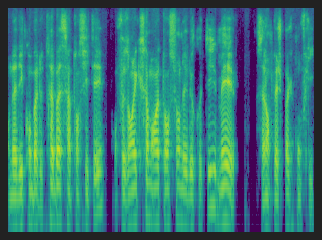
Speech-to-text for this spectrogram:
On a des combats de très basse intensité, en faisant extrêmement attention des deux côtés, mais ça n'empêche pas le conflit.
